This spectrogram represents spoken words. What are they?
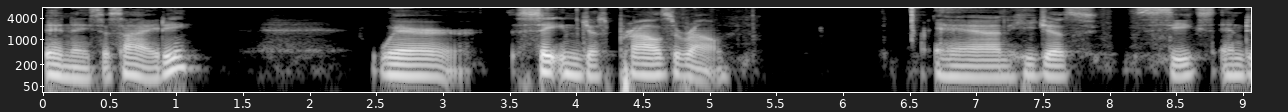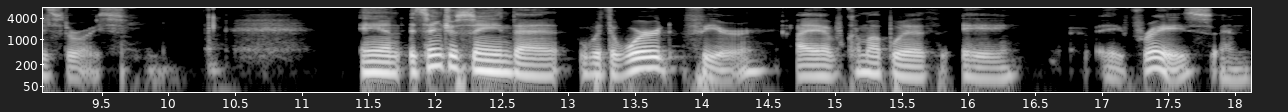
in a society where Satan just prowls around and he just seeks and destroys. And it's interesting that with the word fear, I have come up with a a phrase and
